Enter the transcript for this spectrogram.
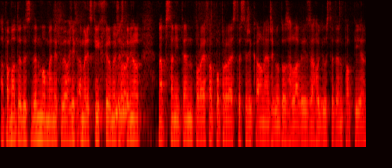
A pamatujete si ten moment, jak to v těch amerických filmech, že jste měl napsaný ten projev a poprvé jste si říkal, ne, řeknu to z hlavy, zahodil jste ten papír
